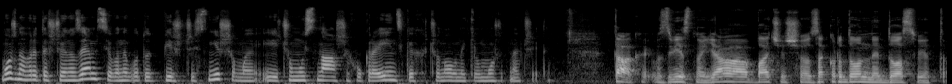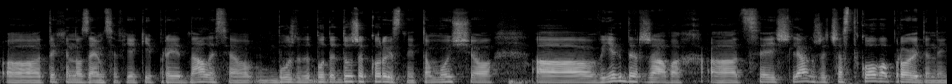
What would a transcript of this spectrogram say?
можна говорити, що іноземці вони будуть більш чеснішими і чомусь наших українських чиновників можуть навчити? Так, звісно, я бачу, що закордонний досвід о, тих іноземців, які приєдналися, буде, буде дуже корисний, тому що о, в їх державах о, цей шлях вже частково пройдений,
